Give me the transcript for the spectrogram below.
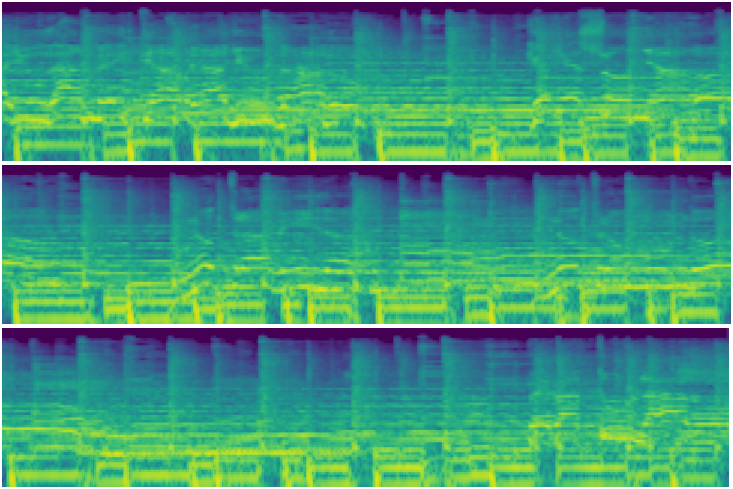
Ayúdame y te habré ayudado. Que hoy he soñado en otra vida, en otro mundo. Pero a tu lado.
